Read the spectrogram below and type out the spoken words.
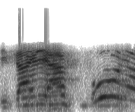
Italia, Uno!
